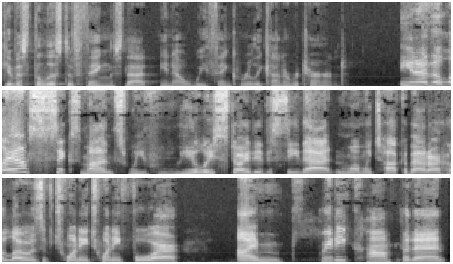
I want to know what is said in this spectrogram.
Give us the list of things that you know we think really kind of returned. You know, the last six months we've really started to see that, and when we talk about our hellos of 2024, I'm pretty confident.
